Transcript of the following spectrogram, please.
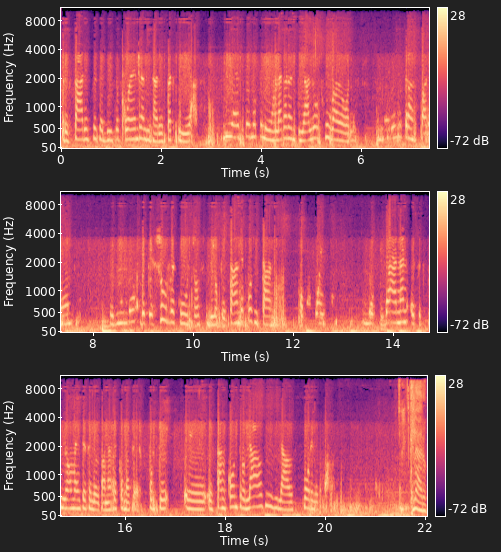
prestar este servicio, pueden realizar esta actividad. Y esto es lo que le da la garantía a los jugadores de transparencia, segundo, de que sus recursos, lo que están depositando como apuesta, lo que ganan, efectivamente se los van a reconocer, porque eh, están controlados y vigilados por el Estado. Claro.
